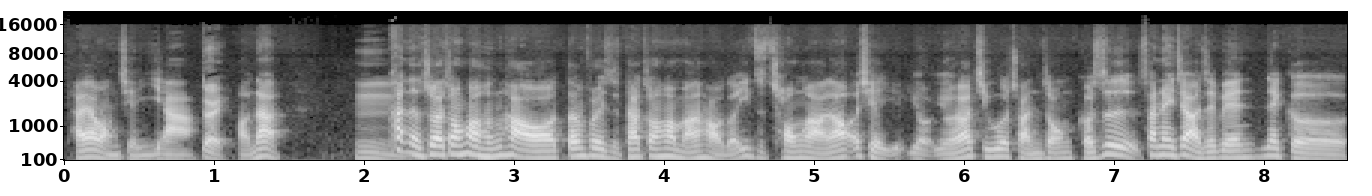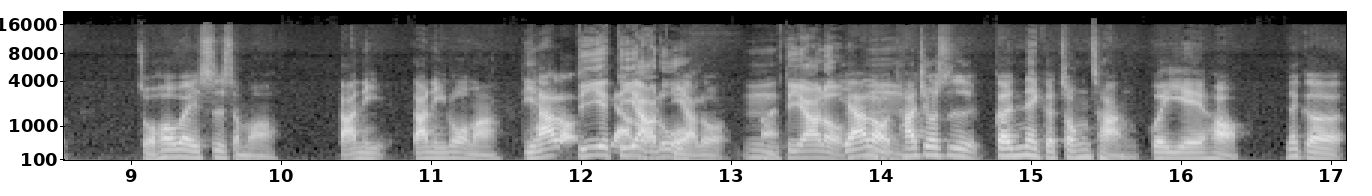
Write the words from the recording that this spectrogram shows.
他要往前压。对，好，那嗯，看得出来状况很好哦，登弗里斯他状况蛮好的，一直冲啊，然后而且有有要几乎传中，可是塞内加尔这边那个左后卫是什么？达尼达尼洛吗？迪亚洛，迪迪亚洛，迪亚洛，嗯，迪亚洛，迪亚洛，他就是跟那个中场圭耶哈，那个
